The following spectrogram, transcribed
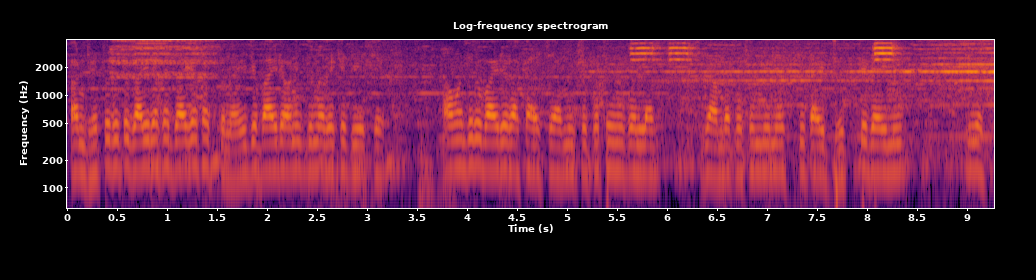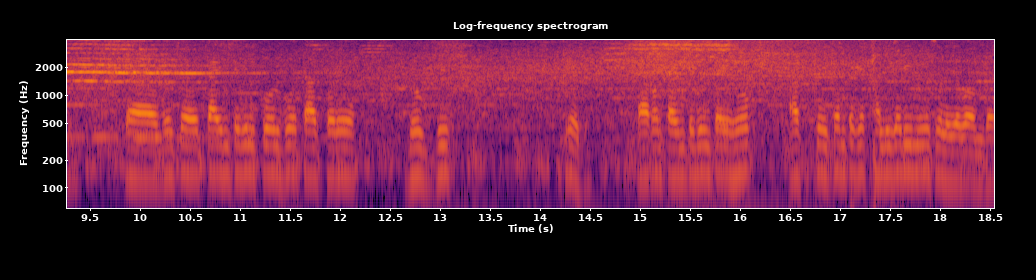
কারণ ভেতরে তো গাড়ি রাখার জায়গা থাকতো না, এই যে বাইরে অনেকজন রেখে দিয়েছে। আমাদেরও বাইরে রাখা আছে, আমি তো প্রথমেই বললাম যে আমরা প্রথম দিন এসেছি, তাই ঢুকতে দেয়নি, ঠিক আছে? তা বলছে, টাইম টেবিল করব, তারপরে ঢুকবি। ঠিক আছে? এখন টাইম টেবিলটাই হোক, আজকে এখান থেকে খালি গাড়ি নিয়ে চলে যাব আমরা।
